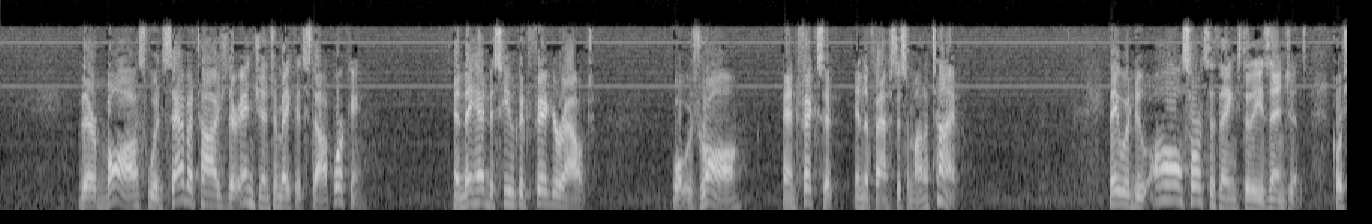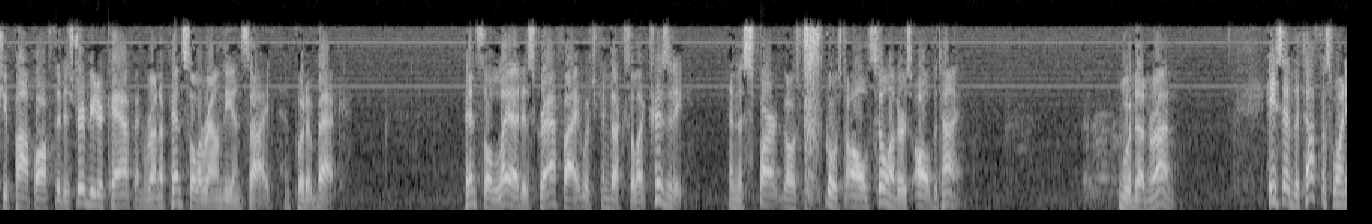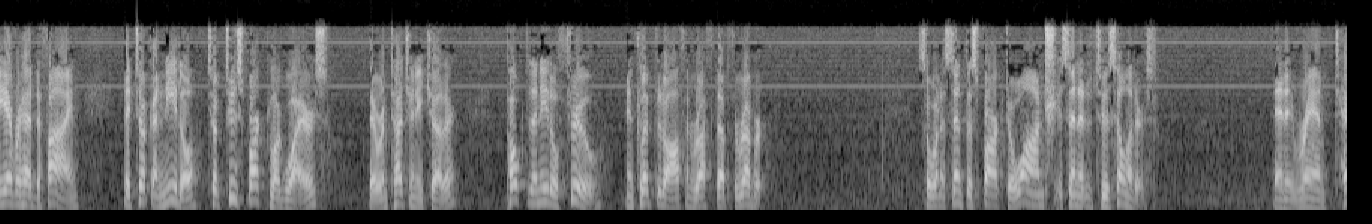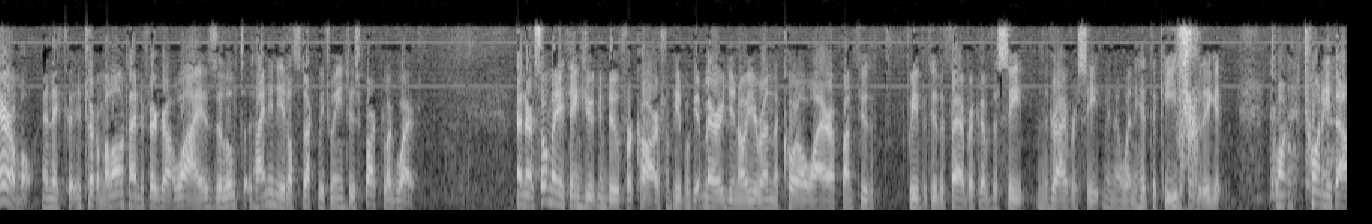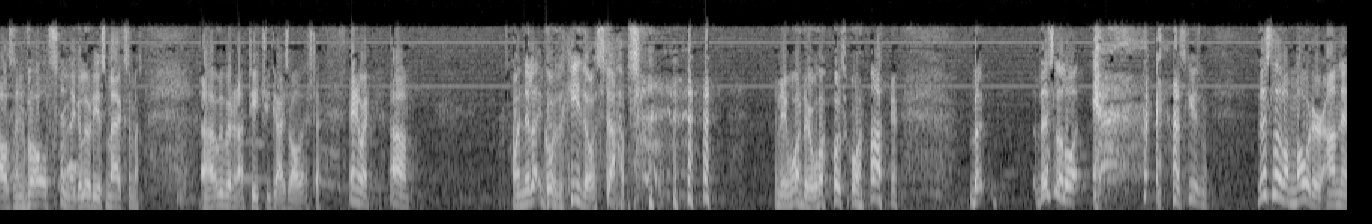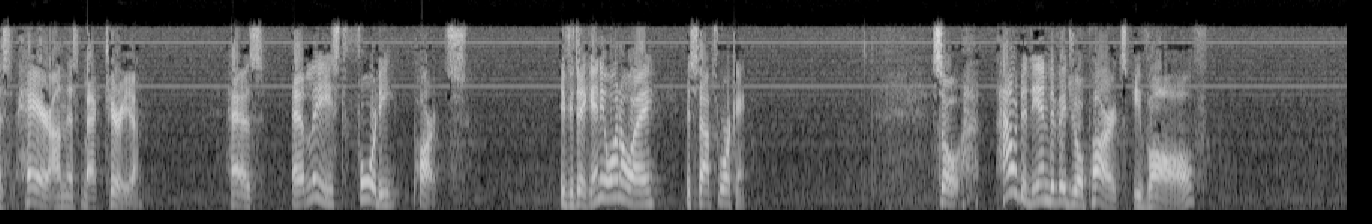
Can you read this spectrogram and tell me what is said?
their boss would sabotage their engine to make it stop working. And they had to see who could figure out what was wrong and fix it in the fastest amount of time. They would do all sorts of things to these engines. Of course, you pop off the distributor cap and run a pencil around the inside and put it back. Pencil lead is graphite, which conducts electricity. And the spark goes, goes to all cylinders all the time. Well, it doesn't run. He said the toughest one he ever had to find, they took a needle, took two spark plug wires that were in touching each other, poked the needle through, and clipped it off and roughed up the rubber. So when it sent the spark to one, it sent it to two cylinders and it ran terrible. And they, it took them a long time to figure out why. It was a little tiny needle stuck between two spark plug wires. And there are so many things you can do for cars. When people get married, you know, you run the coil wire up on through the weave through the fabric of the seat in the driver's seat. You know, when they hit the key, they get 20,000 volts in the gluteus maximus. Uh, we better not teach you guys all that stuff. Anyway, um, when they let go of the key, though, it stops, and they wonder what, what's going on here. But this little, excuse me, this little motor on this hair on this bacteria has at least 40 parts. If you take any one away, it stops working. So how did the individual parts evolve?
